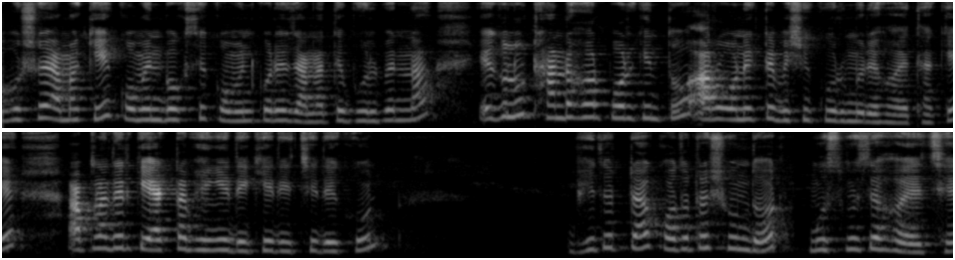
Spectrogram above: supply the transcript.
অবশ্যই আমাকে কমেন্ট বক্সে কমেন্ট করে জানাতে ভুলবেন না। এগুলো ঠান্ডা হওয়ার পর কিন্তু আরও অনেকটা বেশি কুরমুরে হয়ে থাকে। আপনাদেরকে একটা ভেঙে দেখিয়ে দিচ্ছি, দেখুন। ভিতরটা কতটা সুন্দর মুসমুসে হয়েছে।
